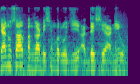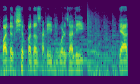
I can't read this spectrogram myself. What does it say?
त्यानुसार पंधरा डिसेंबर रोजी अध्यक्ष आणि उपाध्यक्ष पदासाठी निवड झाली. त्यात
